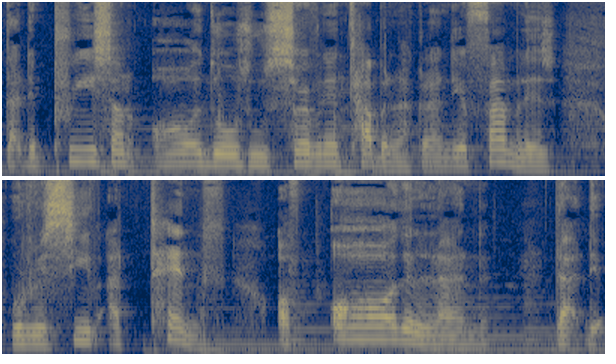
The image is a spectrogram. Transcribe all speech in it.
that the priests and all those who serve in the tabernacle and their families would receive a tenth of all the land that the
